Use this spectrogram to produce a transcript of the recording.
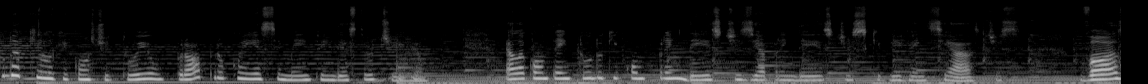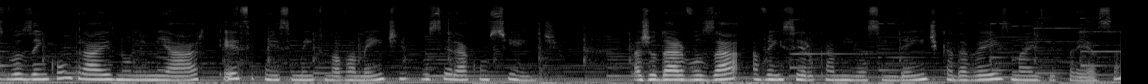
tudo aquilo que constitui o próprio conhecimento indestrutível. Ela contém tudo que compreendestes e aprendestes, que vivenciastes. Vós vos encontrais no limiar, esse conhecimento novamente vos será consciente. Ajudar-vos-á a vencer o caminho ascendente cada vez mais depressa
